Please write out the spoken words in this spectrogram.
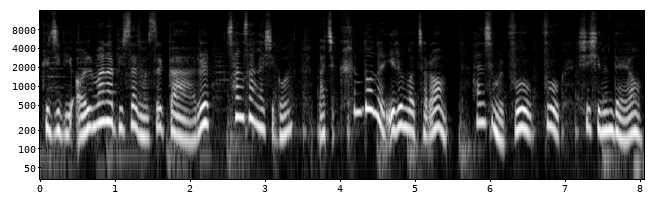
그 집이 얼마나 비싸졌을까를 상상하시곤 마치 큰 돈을 잃은 것처럼 한숨을 푹푹 쉬시는데요.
